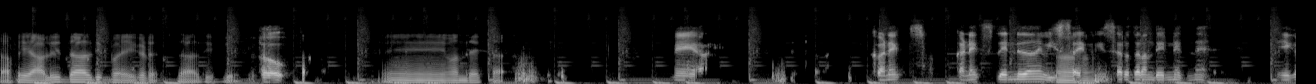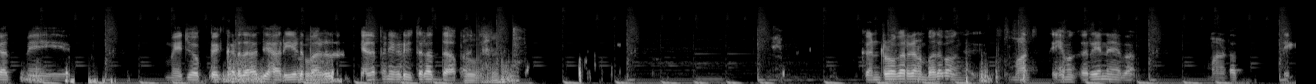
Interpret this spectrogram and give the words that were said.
අපේ යාලු දාල් තිබ්බ එකට දාල් තිබ්බේ. ඔව. වන්දක්තා මේ කනෙක් කනෙක්ස් දෙන්න දන විස්සයි. විස්සර තරම් දෙන්නෙත් නෑ. ඒකත් මේ මේ ජොබ් එක් කරදාද හරියට බල ගැලපෙන එකට විතරත් දාපන්න කන්ට්‍රෝ කරගන බලපං මත් එහෙම කරේ නෑ බං. මටත් එක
